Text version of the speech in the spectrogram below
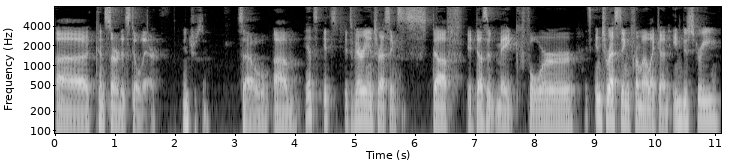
uh, concern is still there. interesting. So um, it's it's it's very interesting stuff. It doesn't make for it's interesting from a like an industry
